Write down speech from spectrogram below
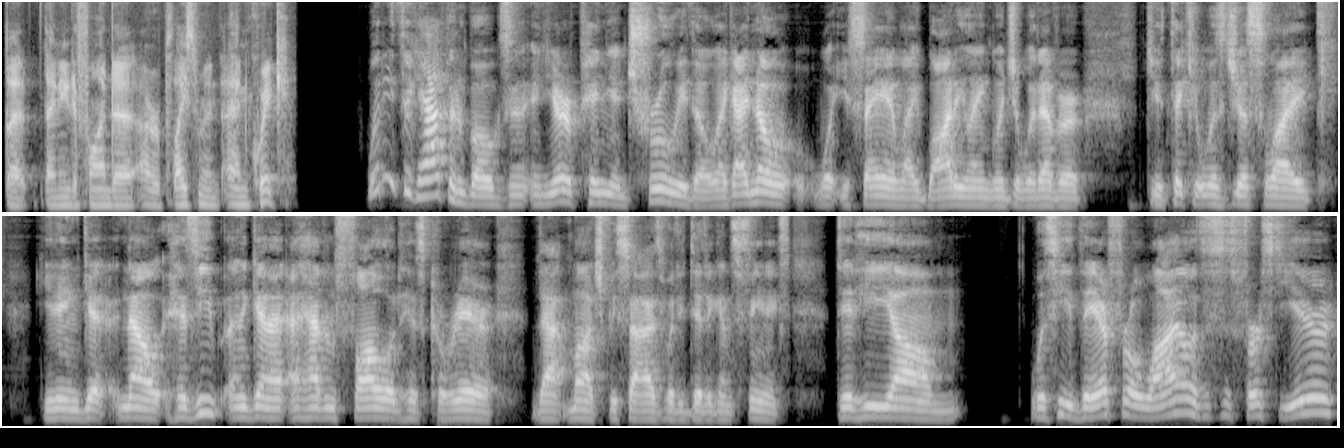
But they need to find a, a replacement and quick. What do you think happened, Bogues, in, in your opinion, truly, though? Like, I know what you're saying, like body language or whatever. Do you think it was just like he didn't get. Now, has he, and again, I, I haven't followed his career that much besides what he did against Phoenix. Did he, um, was he there for a while? Is this his first year?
